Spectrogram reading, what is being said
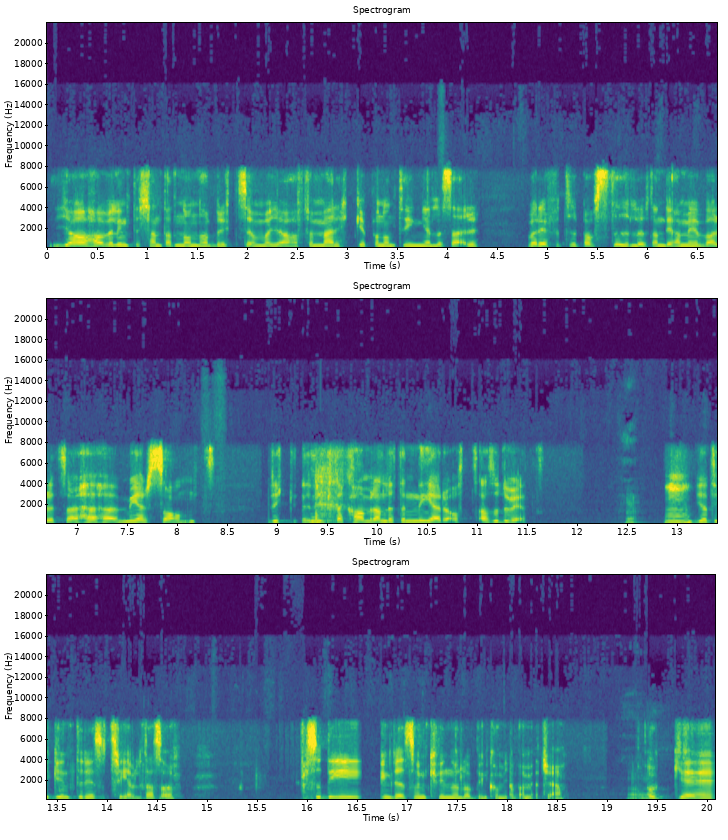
jag har väl inte känt att någon har brytt sig om vad jag har för märke på någonting eller så här, vad det är för typ av stil utan det har mer varit så här, mer sånt. Rik, rikta kameran lite neråt, alltså du vet. Mm. Jag tycker inte det är så trevligt alltså. Så det är en grej som kvinnolobbyn kommer jobba med tror jag. Ja. Och eh,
